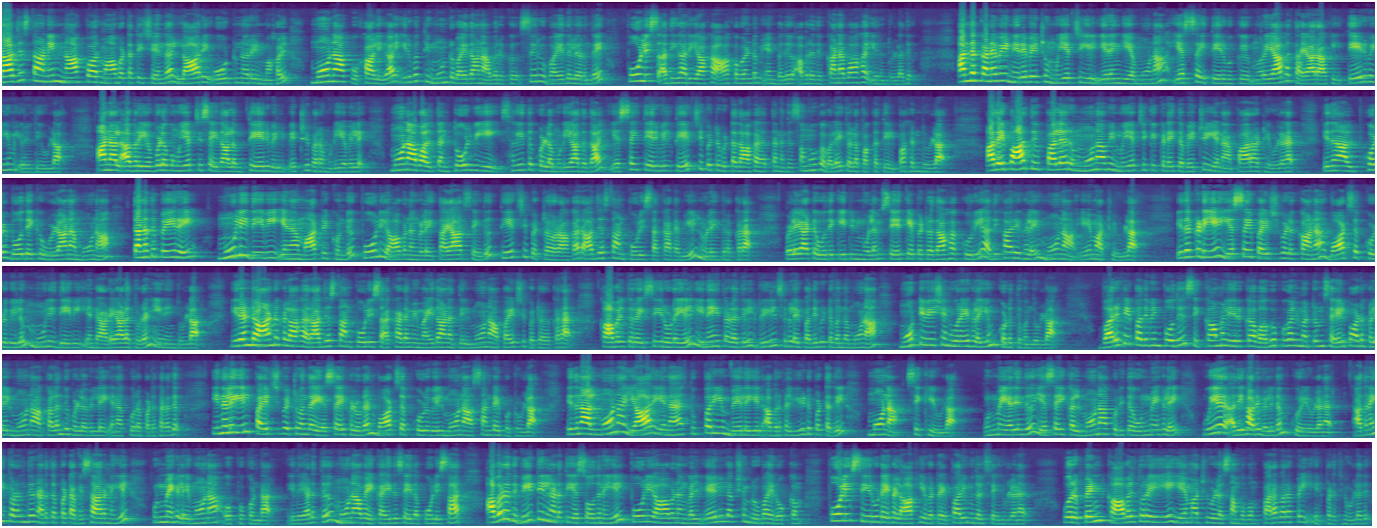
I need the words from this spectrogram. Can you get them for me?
ராஜஸ்தானின் நாக்பார் மாவட்டத்தைச் சேர்ந்த லாரி ஓட்டுநரின் மகள் மோனா புகாலியா இருபத்தி மூன்று வயதான அவருக்கு சிறு வயதிலிருந்தே போலீஸ் அதிகாரியாக ஆக வேண்டும் என்பது அவரது கனவாக இருந்துள்ளது. அந்த கனவை நிறைவேற்றும் முயற்சியில் இறங்கிய மோனா எஸ்ஐ தேர்வுக்கு முறையாக தயாராகி தேர்வையும் எழுதியுள்ளார். ஆனால் அவர் எவ்வளவு முயற்சி செய்தாலும் தேர்வில் வெற்றி பெற முடியவில்லை. மோனாவால் தன் தோல்வியை சகித்துக் கொள்ள முடியாததால் எஸ்ஐ தேர்வில் தேர்ச்சி பெற்றுவிட்டதாக தனது சமூக வலைதள பக்கத்தில் பகிர்ந்துள்ளார். அதை பார்த்து பலரும் மோனாவின் முயற்சிக்கு கிடைத்த வெற்றி என பாராட்டியுள்ளனர். இதனால் புகழ் போதைக்கு உள்ளான மோனா தனது பெயரை மூலி தேவி என மாற்றிக்கொண்டு போலி ஆவணங்களை தயார் செய்து தேர்ச்சி பெற்றவராக ராஜஸ்தான் போலீஸ் அகாடமியில் நுழைந்திருக்கிறார். விளையாட்டு ஒதுக்கீட்டின் மூலம் சேர்க்கை பெற்றதாக கூறி அதிகாரிகளை மோனா ஏமாற்றியுள்ளார். இதற்கிடையே எஸ்ஐ பயிற்சிகளுக்கான வாட்ஸ்அப் குழுவிலும் மூலி தேவி என்ற அடையாளத்துடன் இணைந்துள்ளார். இரண்டு ஆண்டுகளாக ராஜஸ்தான் போலீஸ் அகாடமி மைதானத்தில் மோனா பயிற்சி பெற்றிருக்கிறார். காவல்துறை சீருடையில் இணையதளத்தில் ரீல்ஸ்களை பதிவிட்டு வந்த மோனா மோட்டிவேஷன் உரைகளையும் கொடுத்து வந்துள்ளார். வருகை பதிவின் போது சிக்காமல் இருக்க வகுப்புகள் மற்றும் செயல்பாடுகளில் மோனா கலந்து கொள்ளவில்லை என கூறப்படுகிறது. இந்நிலையில் பயிற்சி பெற்று வந்த எஸ்ஐகளுடன் வாட்ஸ்அப் குழுவில் மோனா சண்டை போட்டுள்ளார். இதனால் மோனா யார் என துப்பறியும் வேலையில் அவர்கள் ஈடுபட்டதில் மோனா சிக்கியுள்ளார். உண்மையறிந்து எஸ்ஐக்கள் மோனா குறித்த உண்மைகளை உயர் அதிகாரிகளிடம் கூறியுள்ளனர். அதனைத் தொடர்ந்து நடத்தப்பட்ட விசாரணையில் உண்மைகளை மோனா ஒப்புக்கொண்டார். இதையடுத்து மோனாவை கைது செய்த போலீசார் அவரது வீட்டில் நடத்திய சோதனையில் போலி ஆவணங்கள் ஏழு லட்சம் ரூபாய் ரொக்கம் போலீஸ் சீருடைகள் ஆகியவற்றை பறிமுதல் செய்துள்ளனர். ஒரு பெண் காவல்துறையையே ஏமாற்றியுள்ள சம்பவம் பரபரப்பை ஏற்படுத்தியுள்ளது.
